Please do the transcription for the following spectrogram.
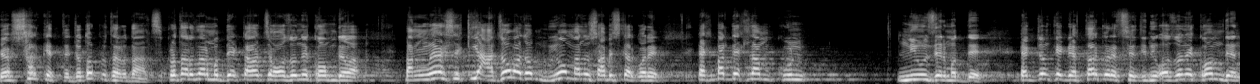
ব্যবসার ক্ষেত্রে যত প্রতারণা আছে, প্রতারণার মধ্যে একটা হচ্ছে ওজনে কম দেওয়া। বাংলাদেশে কি আজব আজব নিয়ম মানুষ আবিষ্কার করে? একবার দেখলাম কোন নিউজের মধ্যে একজনকে গ্রেফতার করেছে, যিনি ওজনে কম দেন।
